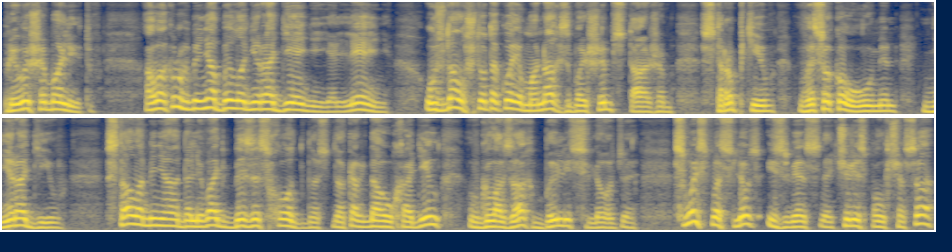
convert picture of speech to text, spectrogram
превыше молитв. А вокруг меня было нерадение, лень. Узнал, что такое монах с большим стажем, строптив, высокоумен, нерадив – стала меня одолевать безысходность, но когда уходил, в глазах были слезы. Свойство слез известно. Через полчаса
